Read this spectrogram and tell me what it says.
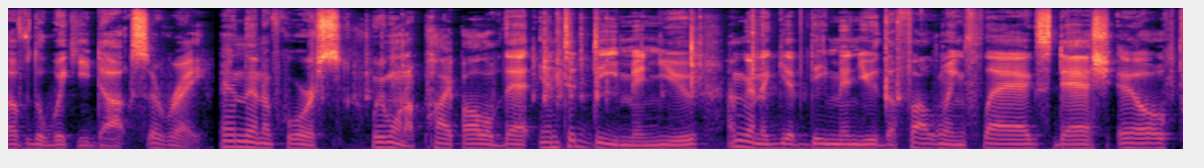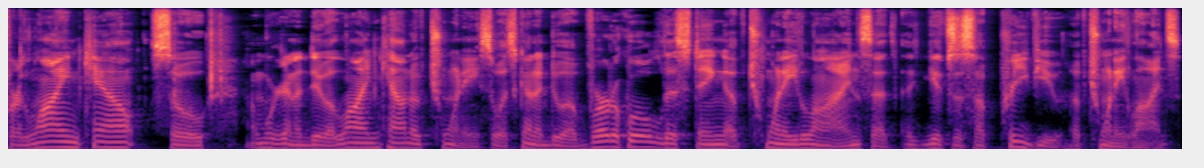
of the Wikidocs array. And then of course, we want to pipe all of that into dmenu. I'm going to give dmenu the following flags, dash L for line count. So um, we're going to do a line count of 20. So it's going to do a vertical listing of 20 lines. That gives us a preview of 20 lines.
